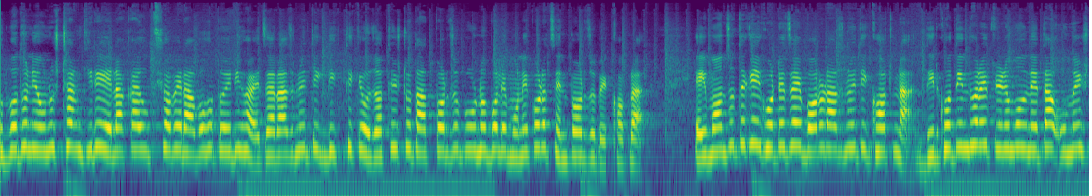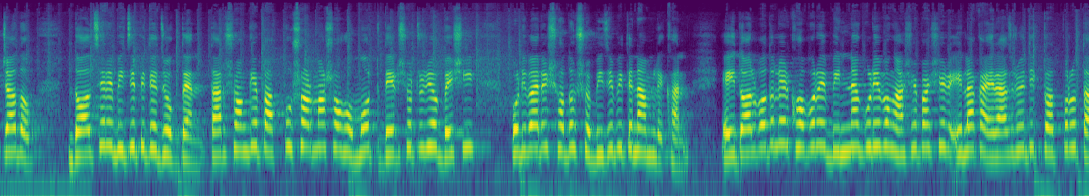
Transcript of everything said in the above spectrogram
উদ্বোধনী অনুষ্ঠান ঘিরে এলাকায় উৎসবের আবহ তৈরি হয়, যা রাজনৈতিক দিক থেকেও যথেষ্ট তাৎপর্যপূর্ণ বলে মনে করেছেন পর্যবেক্ষকরা। এই মঞ্চ থেকেই ঘটে যায় বড় রাজনৈতিক ঘটনা। দীর্ঘদিন ধরে তৃণমূল নেতা উমেশ যাদব দল ছেড়ে বিজেপিতে যোগ দেন। তার সঙ্গে পাপ্পু শর্মা সহ মোট দেড়শোটিরও বেশি পরিবারের সদস্য বিজেপিতে নাম লেখান। এই দলবদলের খবরে বিন্নাগুড়ি এবং আশেপাশের এলাকায় রাজনৈতিক তৎপরতা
